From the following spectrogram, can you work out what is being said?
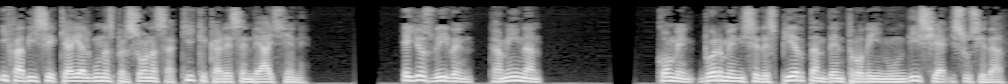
Hija dice que hay algunas personas aquí que carecen de higiene. Ellos viven, caminan, comen, duermen y se despiertan dentro de inmundicia y suciedad.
